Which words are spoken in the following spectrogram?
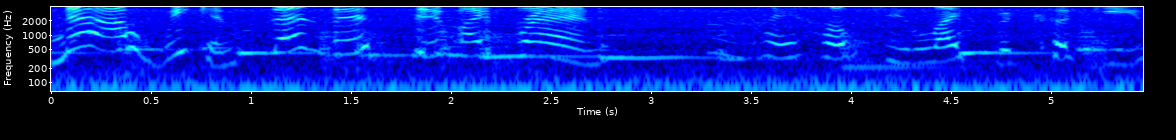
Now we can send this to my friend. I hope she likes the cookies.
